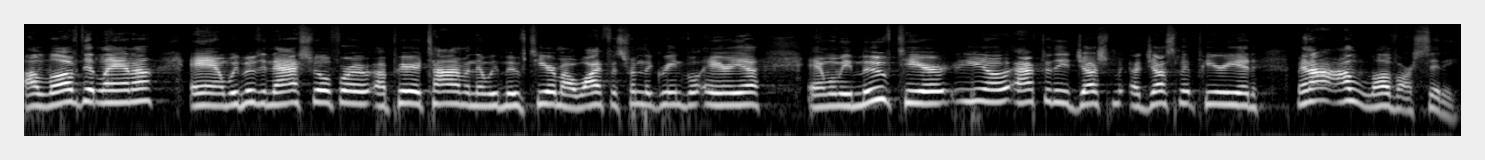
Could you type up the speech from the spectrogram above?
I loved Atlanta, and we moved to Nashville for a, a period of time, and then we moved here. My wife is from the Greenville area, and when we moved here, you know, after the adjustment, adjustment period, man, I, I love our city.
